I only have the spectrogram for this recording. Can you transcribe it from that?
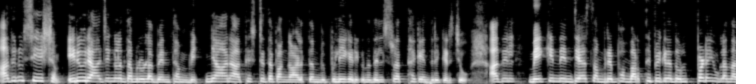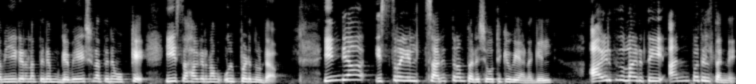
അതിനുശേഷം ഇരു രാജ്യങ്ങളും തമ്മിലുള്ള ബന്ധം വിജ്ഞാന അധിഷ്ഠിത പങ്കാളിത്തം വിപുലീകരിക്കുന്നതിൽ ശ്രദ്ധ കേന്ദ്രീകരിച്ചു. അതിൽ മേക്ക് ഇൻ ഇന്ത്യ സംരംഭം വർദ്ധിപ്പിക്കുന്നത് ഉൾപ്പെടെയുള്ള നവീകരണത്തിനും ഗവേഷണത്തിനും ഒക്കെ ഈ സഹകരണം ഉൾപ്പെടുന്നുണ്ട്. ഇന്ത്യ ഇസ്രയേൽ ചരിത്രം പരിശോധിക്കുകയാണെങ്കിൽ ആയിരത്തി തൊള്ളായിരത്തി അൻപതിൽ തന്നെ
